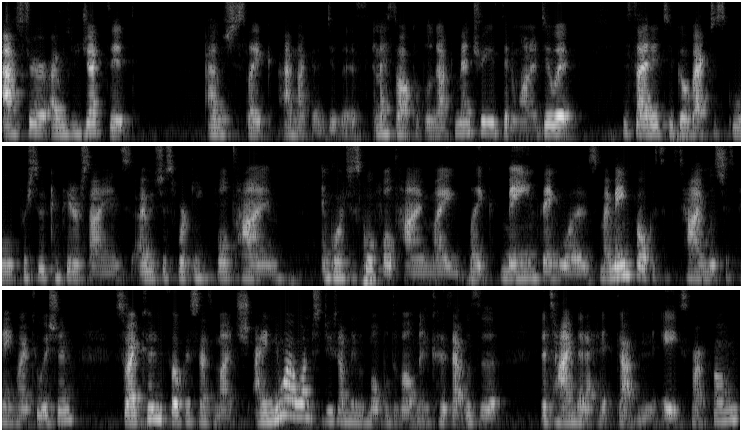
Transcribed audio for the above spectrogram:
after I was rejected, I was just like, I'm not going to do this. And I saw a couple of documentaries, didn't want to do it. Decided to go back to school, pursued computer science. I was just working full time and going to school full time. My like main thing was my main focus at the time was just paying my tuition so I couldn't focus as much. I knew I wanted to do something with mobile development because that was the the time that I had gotten a smartphone,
